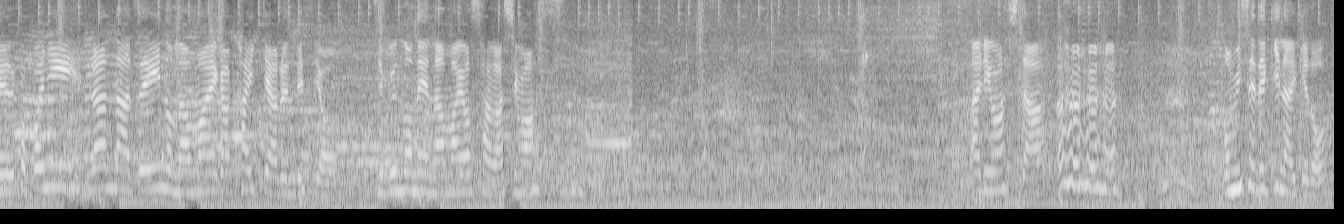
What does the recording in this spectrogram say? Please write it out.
えーここにランナー全員の名前が書いてあるんですよ。自分のね名前を探します。ありました？お見せできないけど。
